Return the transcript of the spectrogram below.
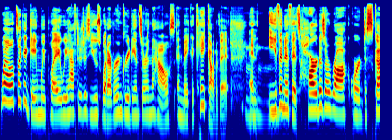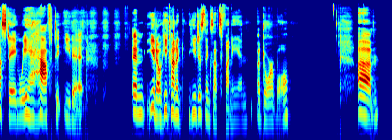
well, it's like a game we play. We have to just use whatever ingredients are in the house and make a cake out of it. And Mhm. even if it's hard as a rock or disgusting, we have to eat it. And you know, he kind of he just thinks that's funny and adorable. Um,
